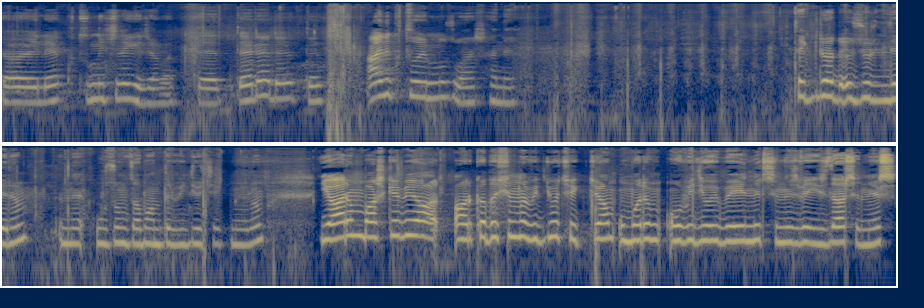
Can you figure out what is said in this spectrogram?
Şöyle kutunun içine gireceğim ben. Dı dı dı dı dı. Aynı kutuyumuz var hani. Tekrar özür dilerim. Uzun zamandır video çekmiyorum. Yarın başka bir ar- arkadaşımla video çekeceğim. Umarım o videoyu beğenirsiniz ve izlersiniz.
